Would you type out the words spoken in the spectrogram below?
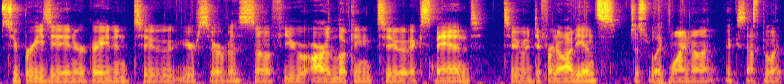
super easy to integrate into your service. So if you are looking to expand to a different audience, just like why not accept what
